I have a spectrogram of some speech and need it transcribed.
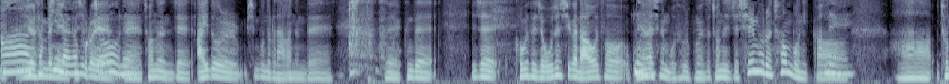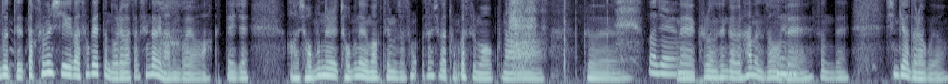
아, 유열 선배님 그 프로에 네. 네. 저는 이제 아이돌 신분으로 나갔는데 네 근데 이제 거기서 이제 오전 씨가 나와서 공연하시는 네. 모습을 보면서 저는 이제 실물은 처음 보니까 네. 아 저도 딱 소윤 씨가 소개했던 노래가 딱 생각이 나는 거예요. 아 그때 이제 아 저분을 저분의 음악 들으면서 소윤 씨가 돈까스를 먹었구나. 그 맞아요. 네 그런 생각을 하면서 네. 네 했었는데 신기하더라고요.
